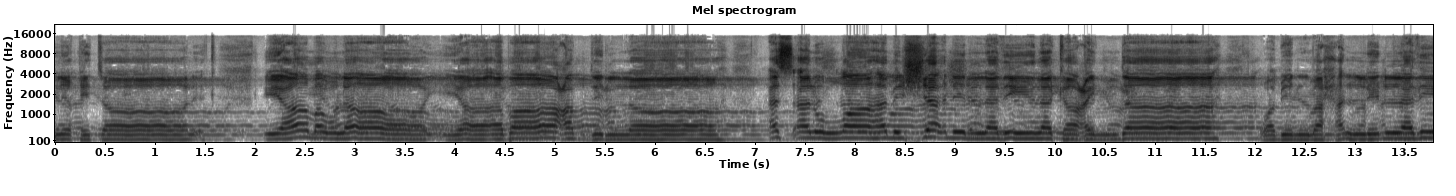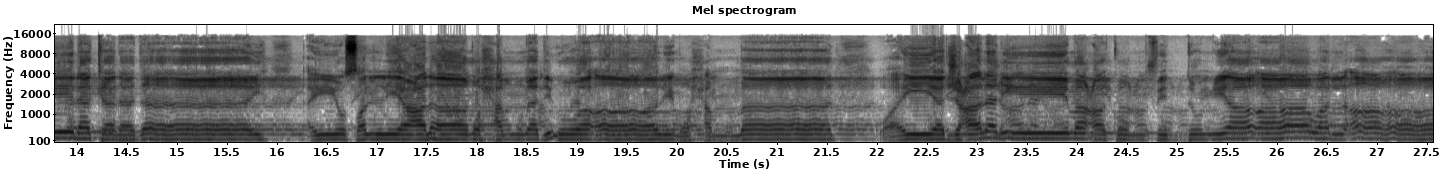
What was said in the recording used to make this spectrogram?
لقتالك. يا مولاي يا أبا عبد الله أسأل الله بالشأن الذي لك عنده وبالمحل الذي لك لديه أن يصلي على محمد وآل محمد وأن يجعلني معكم في الدنيا والآخرة.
